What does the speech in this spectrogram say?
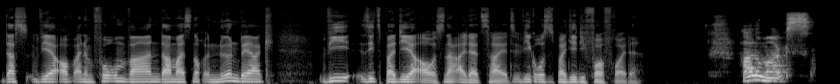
dass wir auf einem Forum waren, damals noch in Nürnberg. Wie sieht's bei dir aus nach all der Zeit? Wie groß ist bei dir die Vorfreude? Hallo Max.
